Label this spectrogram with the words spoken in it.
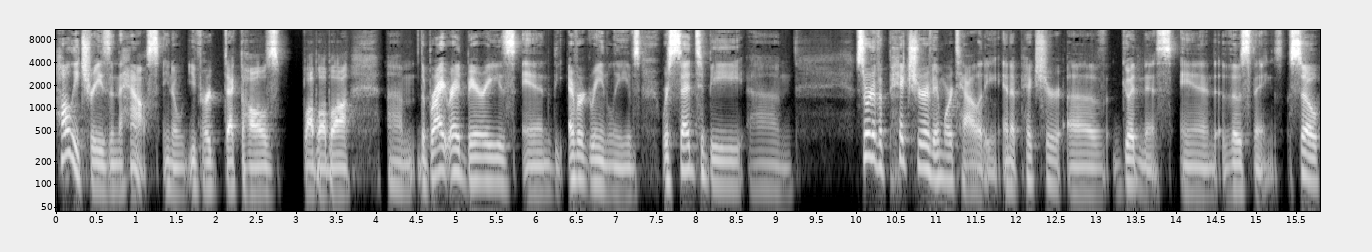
holly trees in the house. You know, you've heard deck the halls, blah, blah, blah. Um, the bright red berries and the evergreen leaves were said to be. Um, sort of a picture of immortality and a picture of goodness and those things. So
